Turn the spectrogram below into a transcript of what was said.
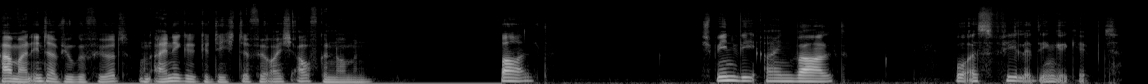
haben ein Interview geführt und einige Gedichte für euch aufgenommen. Wald. Ich bin wie ein Wald, wo es viele Dinge gibt,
